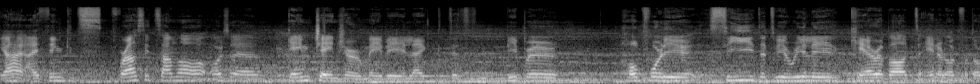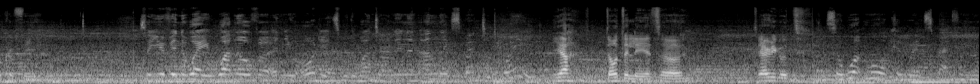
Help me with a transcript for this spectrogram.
yeah, I think it's for us, it's somehow also a game changer, maybe, like that people hopefully see that we really care about analog photography. So you've in a way won over a new audience with the one done in an unexpected way. Yeah, totally. So, very good. So what more can we expect from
